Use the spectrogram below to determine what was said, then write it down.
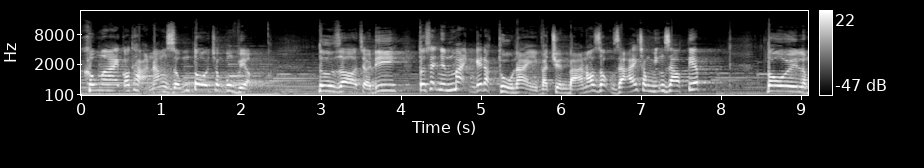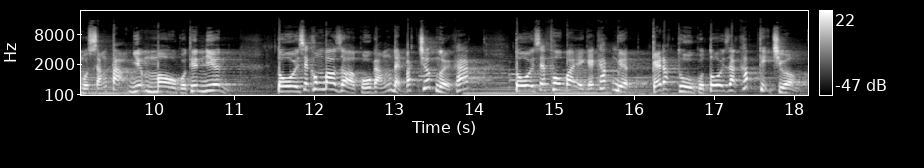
không ai có khả năng giống tôi trong công việc. Từ giờ trở đi, tôi sẽ nhấn mạnh cái đặc thù này và truyền bá nó rộng rãi trong những giao tiếp tôi là một sáng tạo nhiệm màu của thiên nhiên. Tôi sẽ không bao giờ cố gắng để bắt chước người khác. Tôi sẽ phô bày cái khác biệt, cái đặc thù của tôi ra khắp thị trường.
